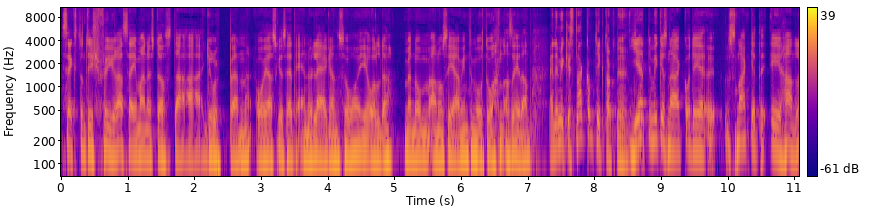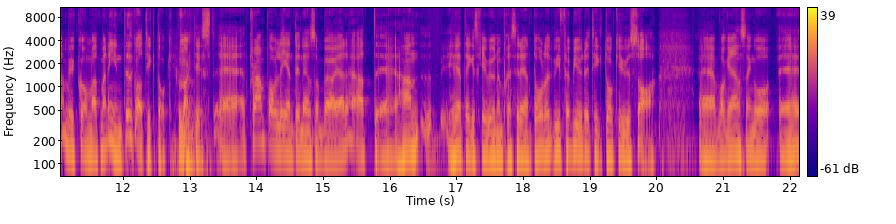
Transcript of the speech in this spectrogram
16 till 24 säger man är största gruppen och jag skulle säga att det är ännu lägre än så i ålder. Men de annonserar vi inte mot å andra sidan. Men det är mycket snack om TikTok nu. Jättemycket snack och det, snacket är, handlar mycket om att man inte ska ha TikTok mm. faktiskt. Eh, Trump var väl egentligen den som började att eh, han helt enkelt skrev under en presidentorder. Vi förbjuder TikTok i USA. Eh, var gränsen går, eh,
